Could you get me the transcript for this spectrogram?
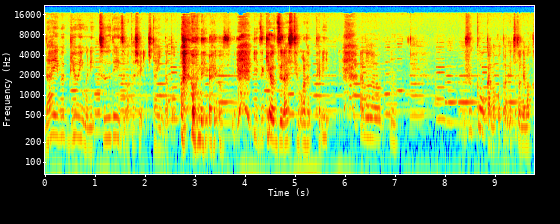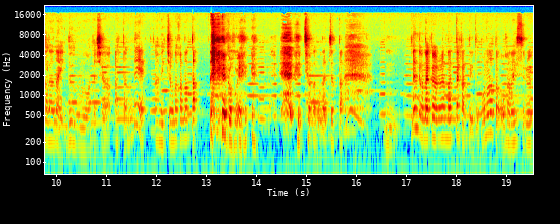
ライブビューイングに 2days 私は行きたいんだと お願いをして日付をずらしてもらったり。あのうん。福岡のことはねちょっとねわからない部分も私はあったのであめっちゃお腹鳴った。ごめん。めっちゃお腹鳴っちゃった。うん。なんでお腹が鳴ったかっていうとこの後お話しする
